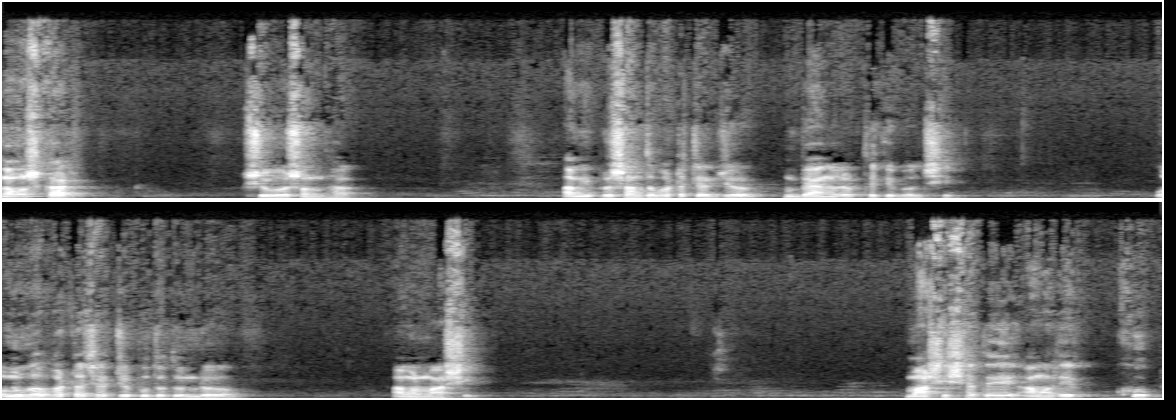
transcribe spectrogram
নমস্কার, শুভ সন্ধ্যা। আমি প্রশান্ত ভট্টাচার্য ব্যাঙ্গালোর থেকে বলছি। অনুভব ভট্টাচার্য পুততুণ্ড আমার মাসি। মাসির সাথে আমাদের খুব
